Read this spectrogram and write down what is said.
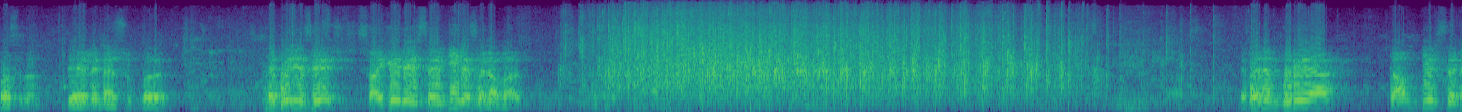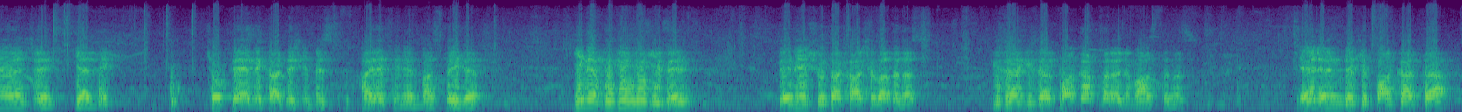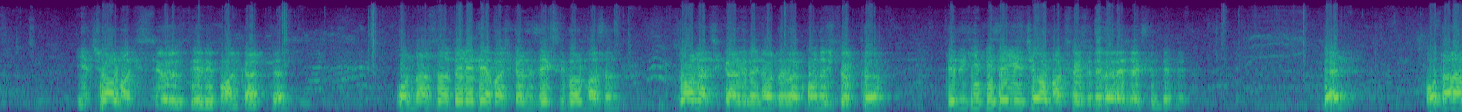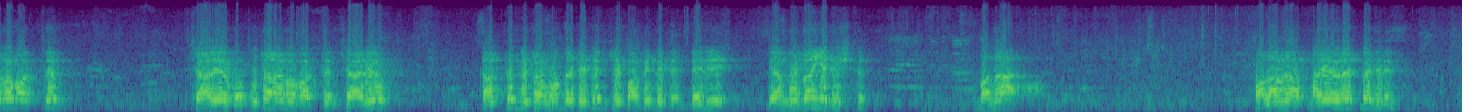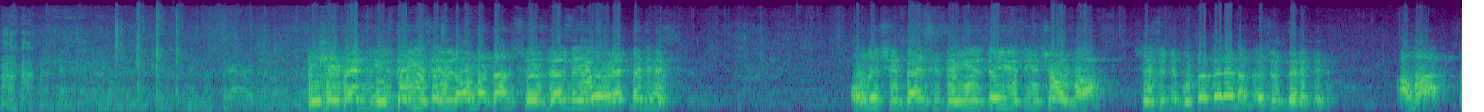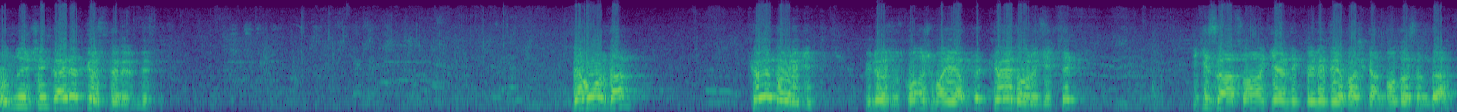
basının değerli mensupları. Hepinizi saygıyla, sevgiyle selamlarım. Efendim buraya tam bir sene önce geldik. Çok değerli kardeşimiz Hayrettin Elmas Bey de yine bugünkü gibi beni şurada karşıladınız. Güzel güzel pankartlar önüme astınız. En önündeki pankart da ilçe olmak istiyoruz diye bir pankarttı. Ondan sonra belediye başkanınız eksik olmasın. Zorla çıkardı beni orada da konuşturdu. Dedi ki bize ilçe olmak sözünü vereceksin dedi. Ben o tarafa baktım. Çare yok. Bu tarafa baktım. Çare yok. Kalktım mikrofonda dedim ki bakın dedim beni ben buradan yetiştim. Bana palavra atmayı öğretmediniz. Bir şeyden yüzde yüz emin olmadan söz vermeyi öğretmediniz. Onun için ben size yüzde yüz ilçe olma sözünü burada veremem. Özür dilerim dedim. Ama bunun için gayret gösteririm dedim. Ve oradan köye doğru gittik. Biliyorsunuz konuşmayı yaptık, köye doğru gittik. İki saat sonra geldik belediye başkanının odasında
